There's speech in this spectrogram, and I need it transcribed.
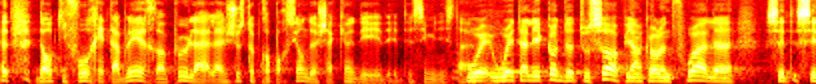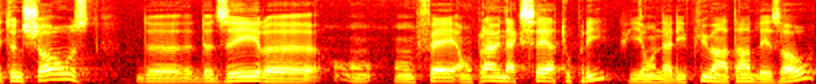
Donc, il faut rétablir un peu la, juste proportion de chacun des, de ces ministères. Oui, ou être à l'écoute de tout ça. Puis encore une fois, c'est une chose de, de dire euh, on, on, fait, on prend un accès à tout prix, puis on n'arrive plus à entendre les autres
